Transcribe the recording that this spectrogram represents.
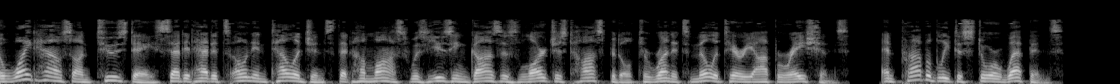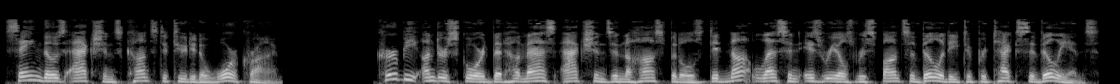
The White House on Tuesday said it had its own intelligence that Hamas was using Gaza's largest hospital to run its military operations, and probably to store weapons, saying those actions constituted a war crime. Kirby underscored that Hamas actions in the hospitals did not lessen Israel's responsibility to protect civilians,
